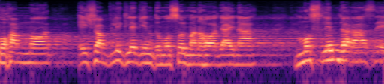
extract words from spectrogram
মোহাম্মদ এইসব লিখলে কিন্তু মুসলমান হওয়া যায় না। মুসলিম যারা আছে,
